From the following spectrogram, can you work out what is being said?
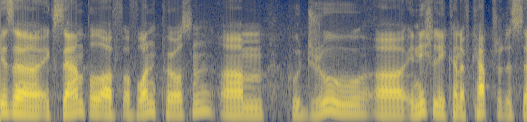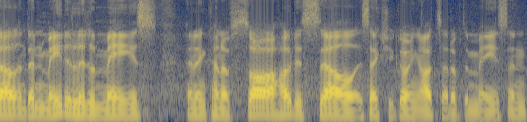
here's an example of, of one person um, who drew, uh, initially kind of captured a cell and then made a little maze and then kind of saw how this cell is actually going outside of the maze. And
